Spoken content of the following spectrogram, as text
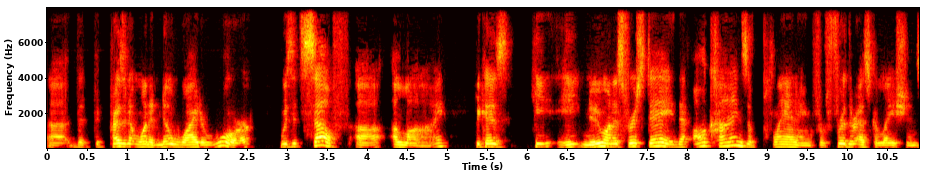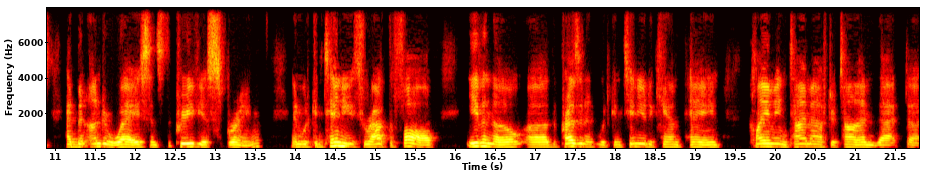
uh, that the president wanted no wider war was itself uh, a lie, because he, he knew on his first day that all kinds of planning for further escalations had been underway since the previous spring and would continue throughout the fall, even though uh, the president would continue to campaign, claiming time after time that uh,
